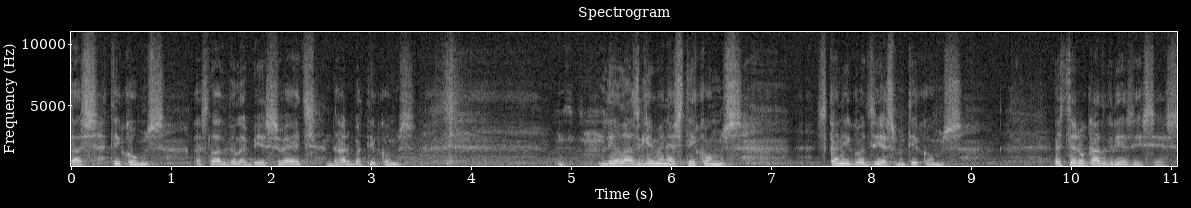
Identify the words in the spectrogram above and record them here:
tas tikums, kas Latvijā bija svēts, darba tikums, lielās ģimenes tikums, skanīgo dziesmu tikums? Es ceru, ka atgriezīsies.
